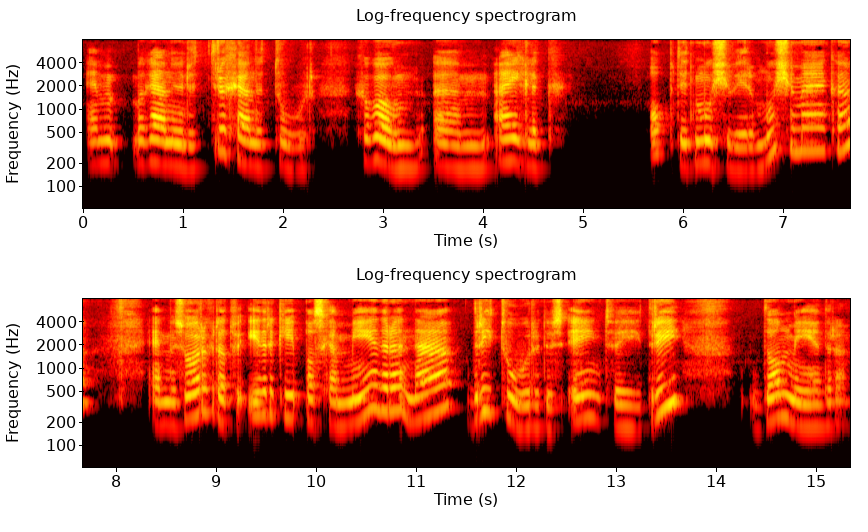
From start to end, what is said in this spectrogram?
En we gaan nu de teruggaande toer gewoon um, eigenlijk op dit moesje weer een moesje maken. En we zorgen dat we iedere keer pas gaan meerderen na drie toeren. Dus 1 2 3 dan meerdere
